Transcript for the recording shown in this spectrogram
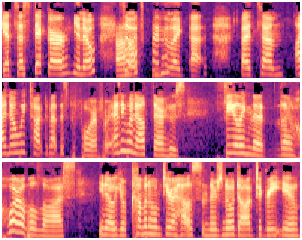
gets a sticker, you know? So Uh-huh. it's kind of like that. But um, I know we talked about this before. For anyone out there who's feeling the, the horrible loss, you know, you're coming home to your house and there's no dog to greet you,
